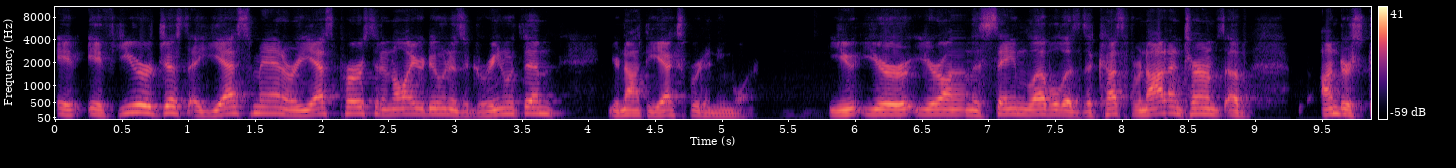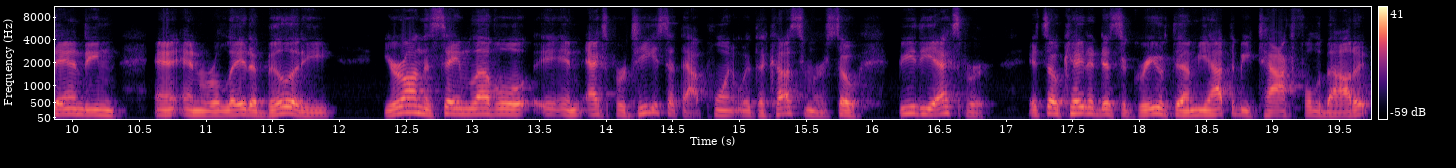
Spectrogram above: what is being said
If, if you're just a yes man or a yes person and all you're doing is agreeing with them, you're not the expert anymore. You, you're you're on the same level as the customer, not in terms of understanding and, and relatability. You're on the same level in expertise at that point with the customer. So be the expert it's okay to disagree with them. You have to be tactful about it.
